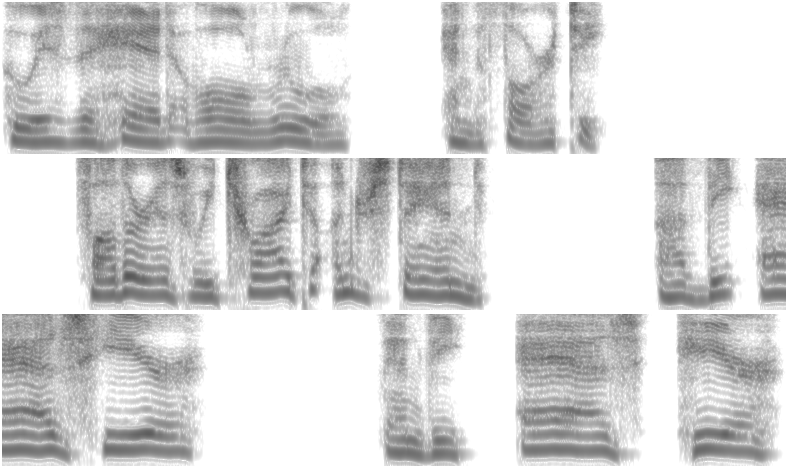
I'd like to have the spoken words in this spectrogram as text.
who is the head of all rule and authority. Father, as we try to understand uh, the as here and the as here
